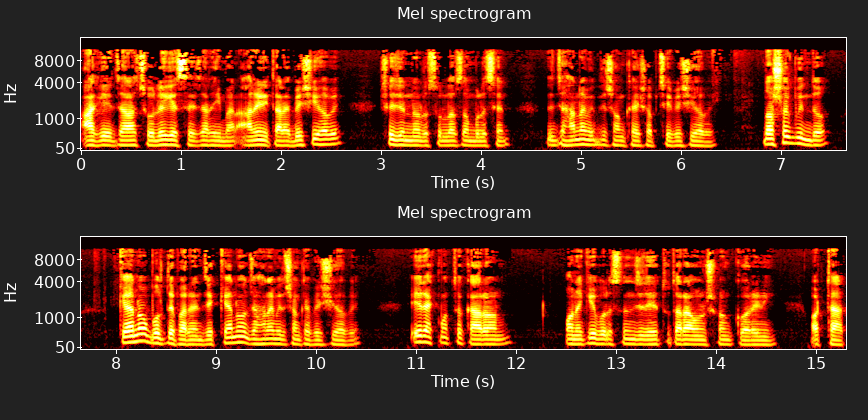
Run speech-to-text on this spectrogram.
আগে যারা চলে গেছে, যারা ইমান আনেনি, তারা বেশি হবে। সেই জন্য রসুল্লাহ আসলাম বলেছেন যে জাহানামীদের সংখ্যাই সবচেয়ে বেশি হবে। দর্শকবৃন্দ, কেন বলতে পারেন যে কেন জাহানামীদের সংখ্যা বেশি হবে? এর একমাত্র কারণ অনেকেই বলেছেন যে যেহেতু তারা অনুসরণ করেনি, অর্থাৎ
